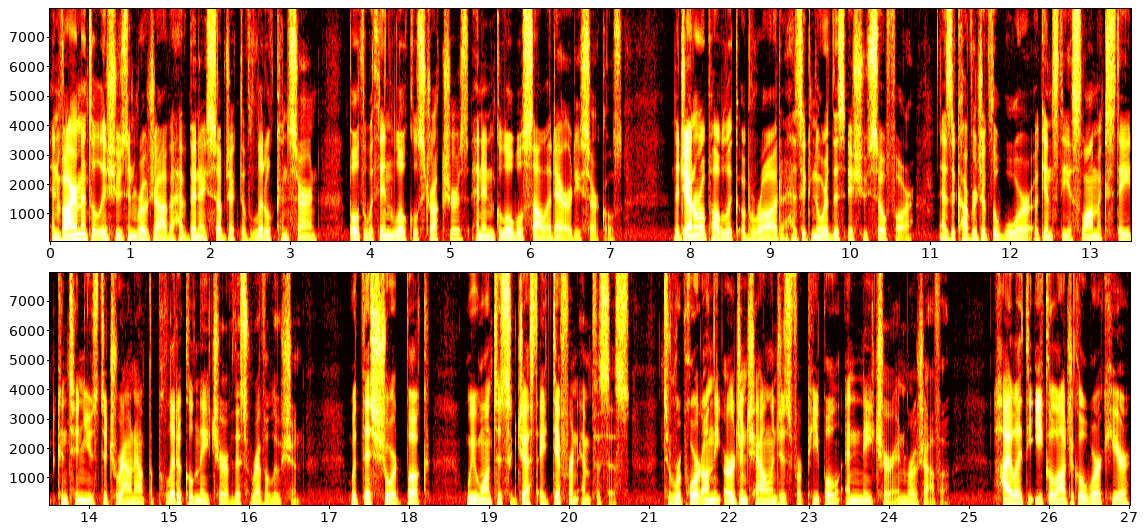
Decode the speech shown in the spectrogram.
Environmental issues in Rojava have been a subject of little concern, both within local structures and in global solidarity circles. The general public abroad has ignored this issue so far, as the coverage of the war against the Islamic State continues to drown out the political nature of this revolution. With this short book, we want to suggest a different emphasis to report on the urgent challenges for people and nature in Rojava, highlight the ecological work here,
